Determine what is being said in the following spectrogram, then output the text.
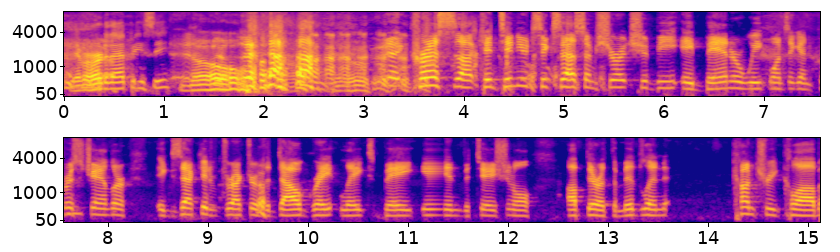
You ever heard of that, BC? No. Uh, Chris, uh, continued success. I'm sure it should be a banner week. Once again, Chris Chandler, executive director of the Dow Great Lakes Bay Invitational, up there at the Midland Country Club,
